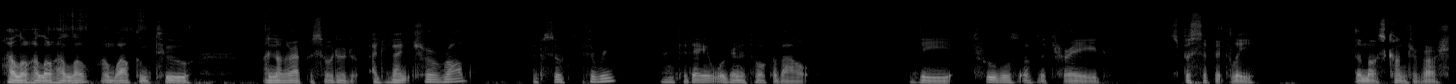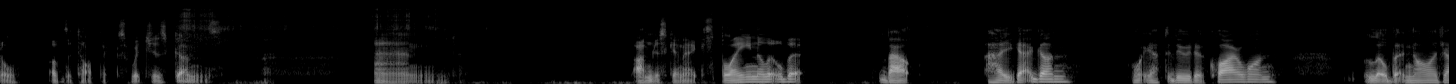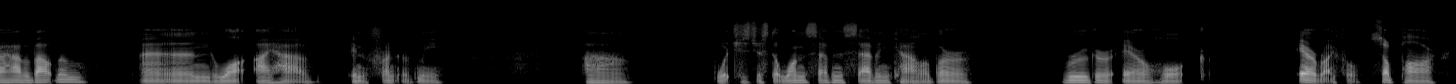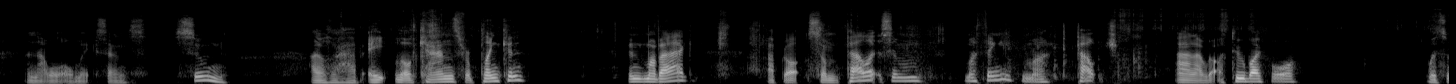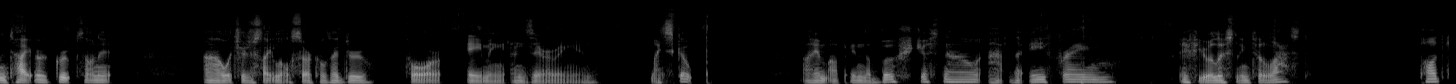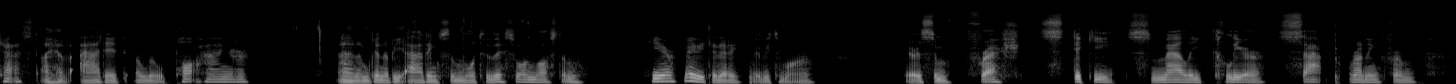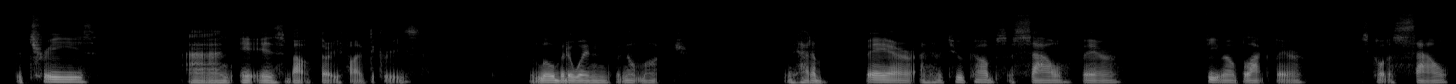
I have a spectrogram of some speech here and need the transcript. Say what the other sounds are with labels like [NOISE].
Hello, hello, hello, and welcome to another episode of Adventure Rob, episode three. And today we're going to talk about the tools of the trade, specifically the most controversial of the topics, which is guns. And I'm just going to explain a little bit about how you get a gun, what you have to do to acquire one, a little bit of knowledge I have about them, and what I have in front of me, uh, which is just a 177 caliber Ruger Airhawk air rifle, subpar, and that will all make sense soon. I also have eight little cans for plinking in my bag. I've got some pellets in my thingy, in my pouch, and I've got a 2x4 with some tighter groups on it uh, which are just like little circles I drew for aiming and zeroing in my scope. I am up in the bush just now at the A frame. If you were listening to the last podcast, I have added a little pot hanger and I'm going to be adding some more to this one whilst I'm here, maybe today, maybe tomorrow. There is some fresh, sticky, smelly, clear sap running from the trees and it is about 35 degrees. A little bit of wind, but not much. We had a bear and her two cubs, a sow bear, female black bear. It's called a sow.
